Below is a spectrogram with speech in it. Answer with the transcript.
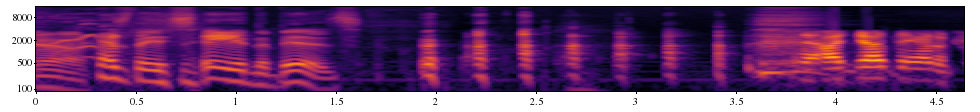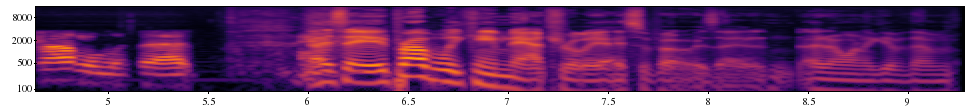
yeah. as they say in the biz. I doubt they had a problem with that. I say it probably came naturally. I suppose. I, I don't want to give them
